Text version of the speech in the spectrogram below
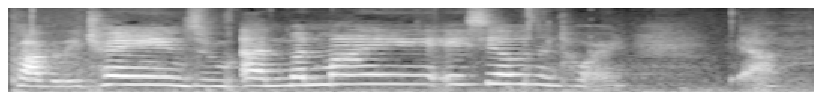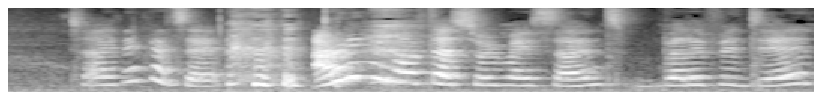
properly trained and when my ACL isn't torn. Yeah. So I think that's it. I don't even know if that story made sense, but if it did,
